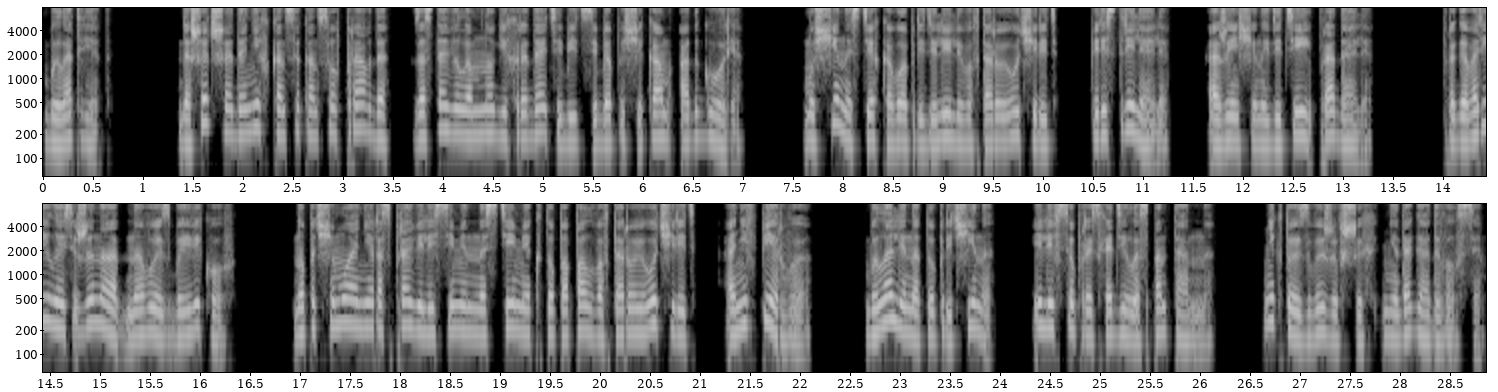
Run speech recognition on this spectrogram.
был ответ. Дошедшая до них, в конце концов, правда заставила многих рыдать и бить себя по щекам от горя. Мужчины, из тех, кого определили во вторую очередь, перестреляли, а женщин и детей продали. Проговорилась жена одного из боевиков. Но почему они расправились именно с теми, кто попал во вторую очередь, а не в первую? Была ли на то причина, или все происходило спонтанно? Никто из выживших не догадывался.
